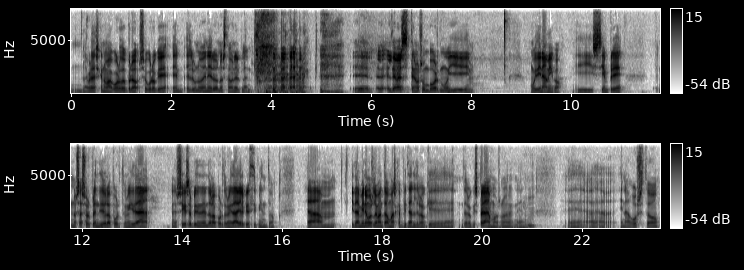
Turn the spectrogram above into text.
la verdad es que no me acuerdo, pero seguro que el 1 de enero no estaba en el plan. el, el- el tema es tenemos un board muy, muy dinámico y siempre nos ha sorprendido la oportunidad, nos sigue sorprendiendo la oportunidad y el crecimiento. Y también hemos levantado más capital de lo que, de lo que esperábamos. ¿no? En, eh, a- en agosto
